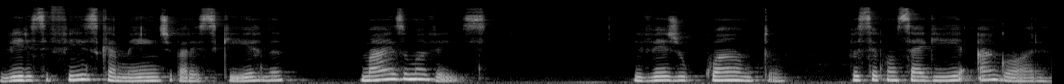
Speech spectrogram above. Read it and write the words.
vire-se fisicamente para a esquerda mais uma vez e veja o quanto você consegue ir agora.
